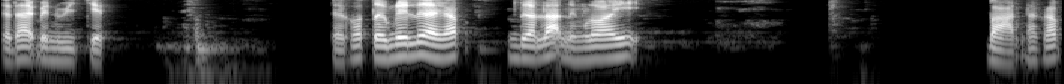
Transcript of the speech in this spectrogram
จะได้เป็น V7 แต่ก็เติมเรื่อยๆครับ เดือนละ 100 บาทนะครับ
